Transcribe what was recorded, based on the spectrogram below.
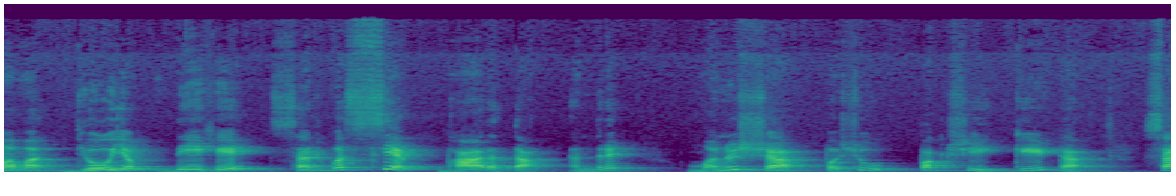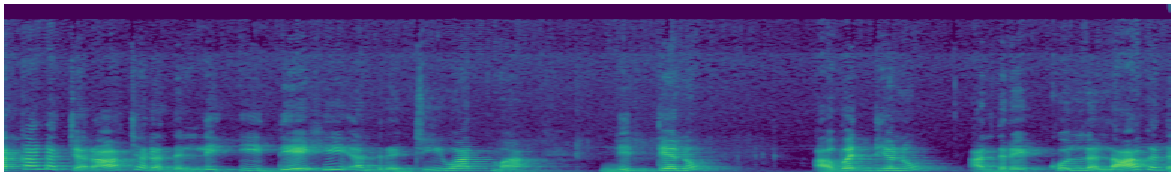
ಮಮ ಧ್ಯೋಯಂ ದೇಹೆ ಸರ್ವಸ್ಯ ಭಾರತ, ಅಂದರೆ ಮನುಷ್ಯ, ಪಶು, ಪಕ್ಷಿ, ಕೀಟ, ಸಕಲ ಚರಾಚರದಲ್ಲಿ ಈ ದೇಹಿ, ಅಂದರೆ ಜೀವಾತ್ಮ ನಿತ್ಯನು, ಅವಧ್ಯನು, ಅಂದರೆ ಕೊಲ್ಲಲಾಗದ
